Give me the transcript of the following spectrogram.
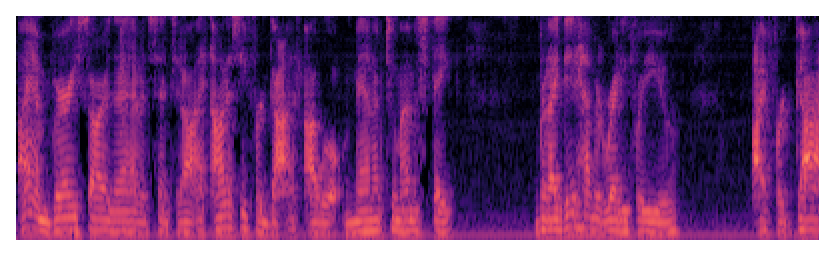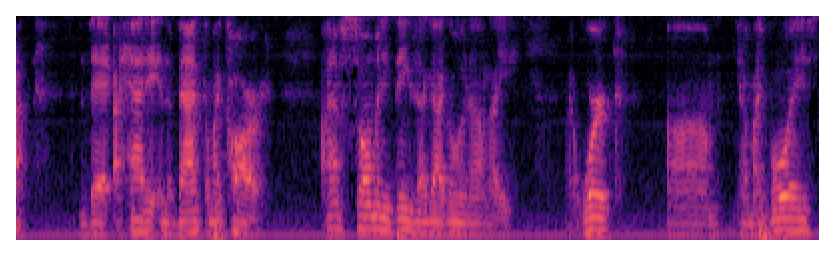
I am very sorry that I haven't sent it out. I honestly forgot. I will man up to my mistake, but I did have it ready for you. I forgot that I had it in the back of my car I have so many things I got going on. I I work. Um, I have my boys.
